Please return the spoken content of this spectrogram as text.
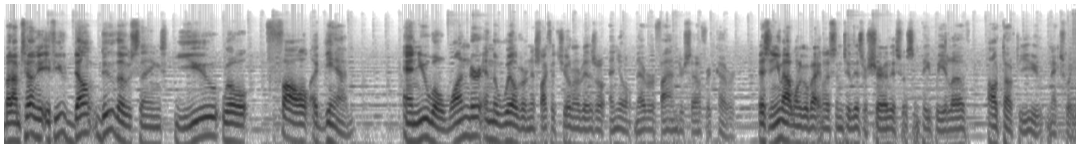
But I'm telling you, if you don't do those things, you will fall again and you will wander in the wilderness like the children of Israel, and you'll never find yourself recovered. Listen, you might want to go back and listen to this or share this with some people you love. I'll talk to you next week.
